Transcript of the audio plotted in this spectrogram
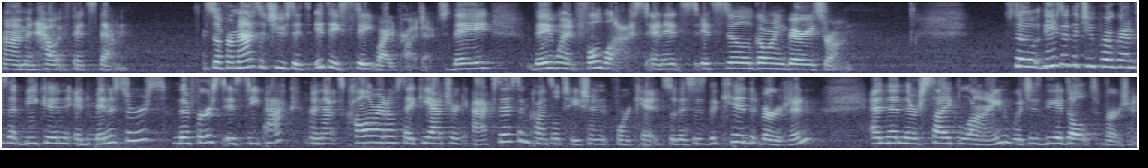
um, and how it fits them. So for Massachusetts, it's a statewide project. They, they went full blast, and it's, it's still going very strong. So these are the two programs that Beacon administers. The first is CPAC, and that's Colorado Psychiatric Access and Consultation for Kids. So this is the kid version. And then there's Psychline, which is the adult version.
